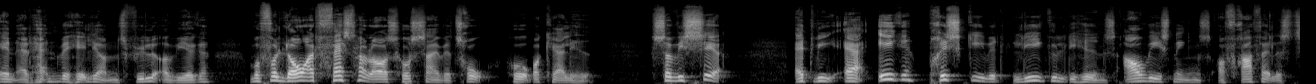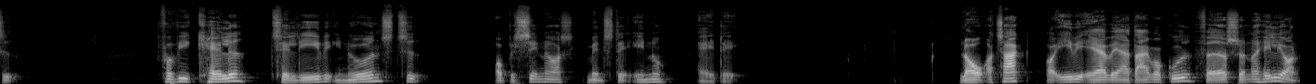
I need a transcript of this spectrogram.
end at han ved Helligåndens fylde og virke, må få lov at fastholde os hos sig ved tro, håb og kærlighed. Så vi ser, at vi er ikke prisgivet ligegyldighedens, afvisningens og frafaldets tid. For vi er kaldet til at leve i nådens tid og besinde os, mens det endnu er i dag. Lov og tak og evig ære være dig, vor Gud, Fader, Søn og Helligånd.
